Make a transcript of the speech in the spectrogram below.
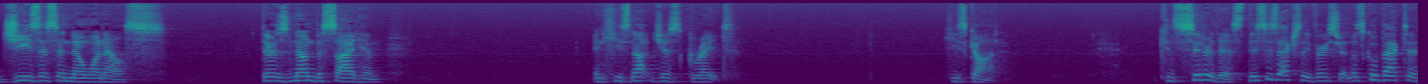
Jesus and no one else. There is none beside him. And he's not just great, he's God. Consider this. This is actually very strange. Let's go back to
